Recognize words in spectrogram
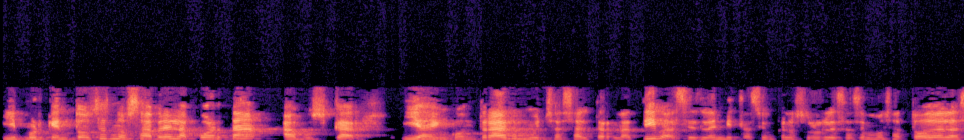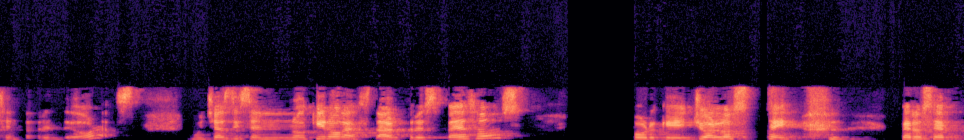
Y porque entonces nos abre la puerta a buscar y a encontrar muchas alternativas. Y es la invitación que nosotros les hacemos a todas las emprendedoras. Muchas dicen, no quiero gastar tres pesos porque yo lo sé, pero se,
